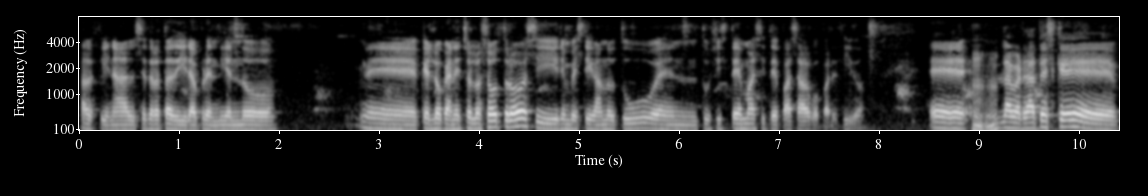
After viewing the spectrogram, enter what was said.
al final se trata de ir aprendiendo eh, qué es lo que han hecho los otros y ir investigando tú en tu sistema si te pasa algo parecido. Eh, la verdad es que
